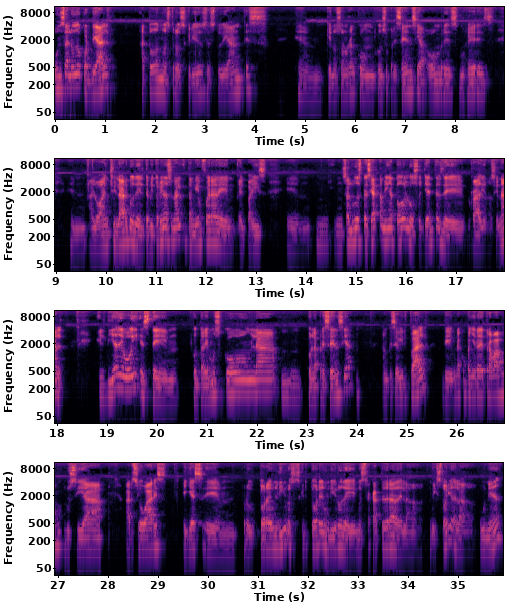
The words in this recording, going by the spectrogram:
Un saludo cordial a todos nuestros queridos estudiantes em, que nos honran con, su presencia, hombres, mujeres, en, a lo ancho y largo del territorio nacional y también fuera del de, país. Un, un, saludo especial también a todos los oyentes de Radio Nacional. El día de hoy este, contaremos con la, con la presencia, aunque sea virtual, de una compañera de trabajo, Lucía Arcio Vares. Ella es eh, productora de un libro, es escritora de un libro de nuestra cátedra de, la, de historia de la UNED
